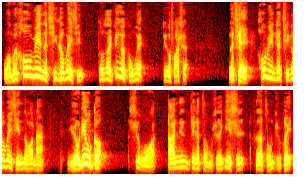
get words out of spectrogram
我们后面的七颗卫星都在这个工位这个发射，而且后面这七颗卫星的话呢，有六个是我。担任这个总设计师和总指挥，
